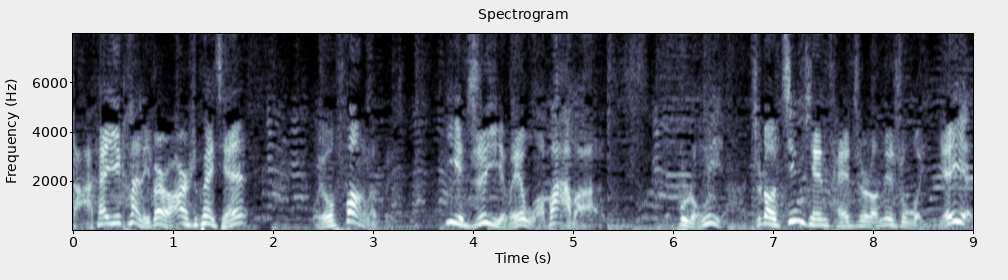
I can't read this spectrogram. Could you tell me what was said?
打开一看里边有二十块钱，我又放了回去。一直以为我爸爸不容易啊，直到今天才知道那是我爷爷。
